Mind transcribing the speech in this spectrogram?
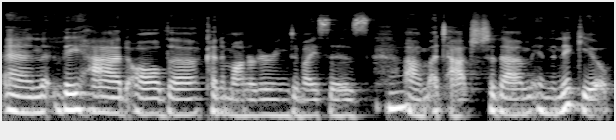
and they had all the kind of monitoring devices mm-hmm. um, attached to them in the NICU.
